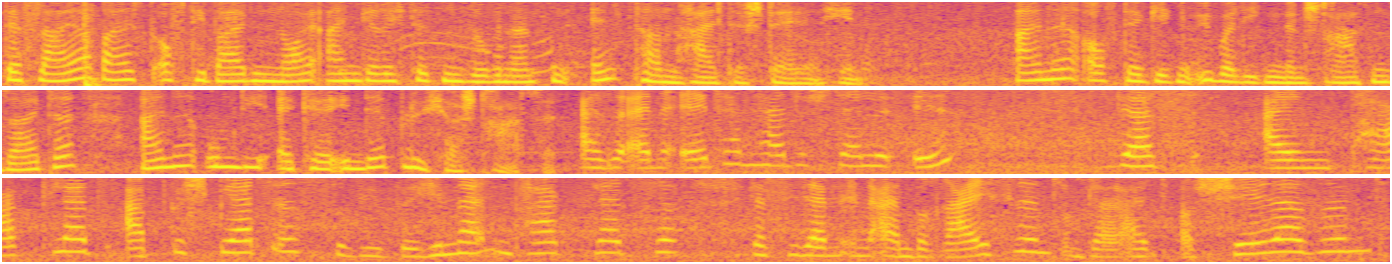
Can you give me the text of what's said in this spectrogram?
Der Flyer weist auf die beiden neu eingerichteten sogenannten Elternhaltestellen hin. Eine auf der gegenüberliegenden Straßenseite, eine um die Ecke in der Blücherstraße. Also eine Elternhaltestelle ist, dass ein Parkplatz abgesperrt ist, so wie Behindertenparkplätze, dass sie dann in einem Bereich sind und da halt auch Schilder sind.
